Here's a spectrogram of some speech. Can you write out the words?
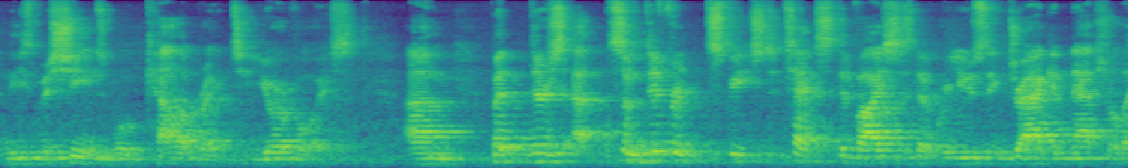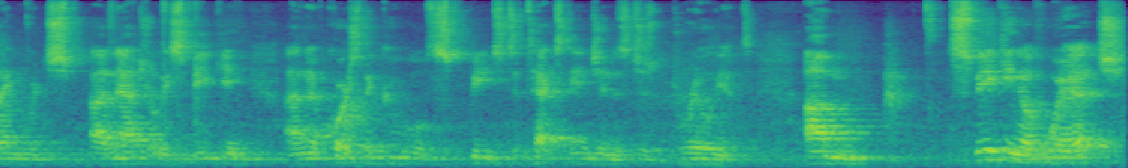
And these machines will calibrate to your voice. Um, but there's uh, some different speech to text devices that we're using, Dragon Natural Language, uh, Naturally Speaking, and of course the Google speech to text engine is just brilliant. Um, speaking of which,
